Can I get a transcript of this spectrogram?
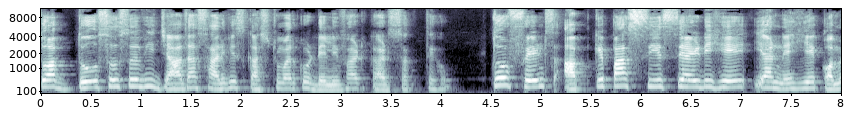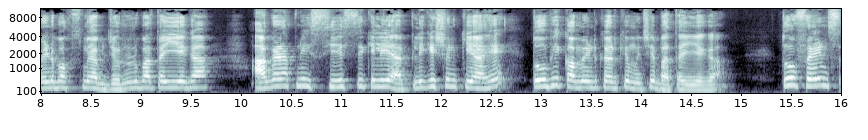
तो आप 200 से भी ज़्यादा सर्विस कस्टमर को डिलीवर कर सकते हो। तो फ्रेंड्स आपके पास सी एस सी है या नहीं है कमेंट बॉक्स में आप ज़रूर बताइएगा। अगर आपने CSC के लिए एप्लीकेशन किया है तो भी कमेंट करके मुझे बताइएगा। तो फ्रेंड्स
